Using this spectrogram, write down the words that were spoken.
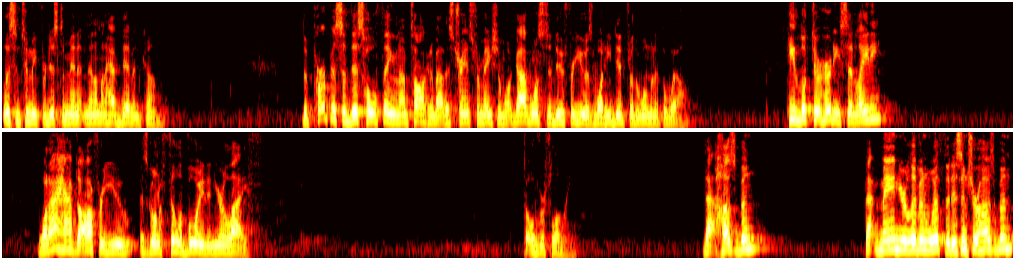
listen to me for just a minute, and then I'm going to have Devin come. The purpose of this whole thing that I'm talking about, this transformation, what God wants to do for you is what He did for the woman at the well. He looked at her and He said, Lady, what I have to offer you is going to fill a void in your life to overflowing. That husband, that man you're living with that isn't your husband,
